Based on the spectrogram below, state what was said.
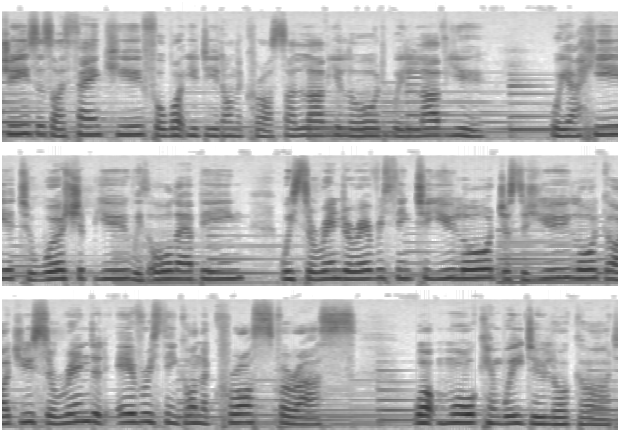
Jesus, I thank you for what you did on the cross. I love you, Lord. We love you. We are here to worship you with all our being. We surrender everything to you, Lord, just as you, Lord God, you surrendered everything on the cross for us. What more can we do, Lord God,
